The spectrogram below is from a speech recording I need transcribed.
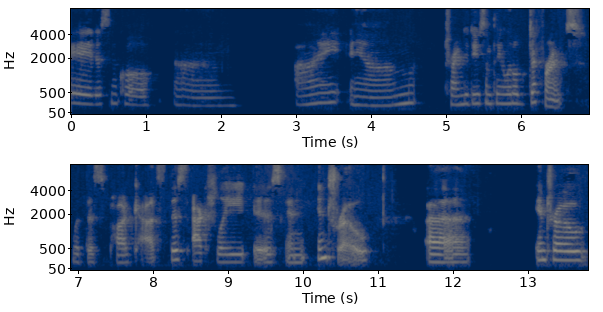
Hey, this is Nicole. Um, I am trying to do something a little different with this podcast. This actually is an intro, uh, intro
